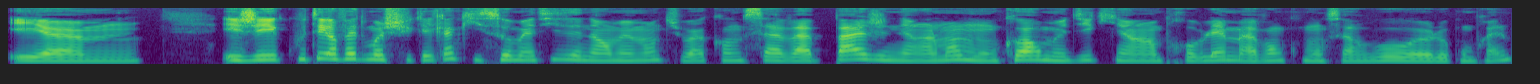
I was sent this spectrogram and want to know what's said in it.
Et, et j'ai écouté, en fait, moi je suis quelqu'un qui somatise énormément, tu vois. Quand ça va pas, généralement, mon corps me dit qu'il y a un problème avant que mon cerveau le comprenne.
